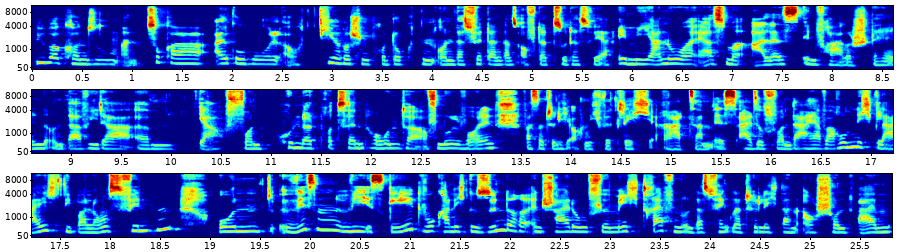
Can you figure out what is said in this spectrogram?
Überkonsum an Zucker, Alkohol, auch tierischen Produkten. Und das führt dann ganz oft dazu, dass wir im Januar erstmal alles in Frage stellen und da wieder ähm, ja von 100 Prozent runter auf Null wollen, was natürlich auch nicht wirklich ratsam ist. Also von daher, warum nicht gleich die Balance finden und wissen, wie es geht, wo kann ich gesündere Entscheidungen für mich treffen. Und das fängt natürlich dann auch schon beim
